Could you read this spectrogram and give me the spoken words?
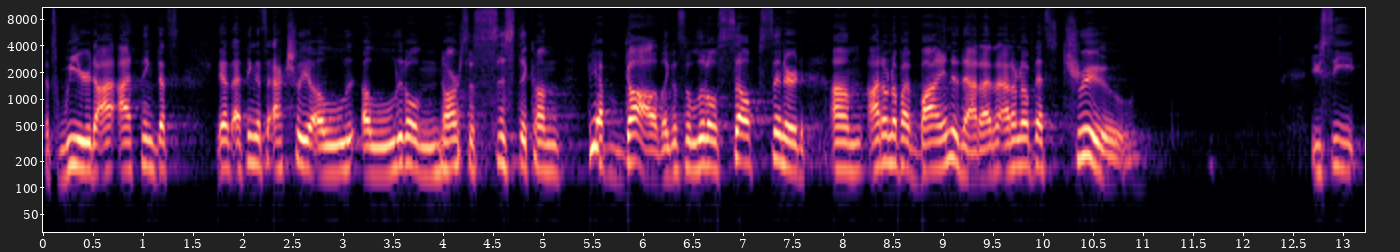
that's weird. I, I think that's, yeah, I think that's actually a, li- a little narcissistic on behalf of God. Like, it's a little self-centered. Um, I don't know if I buy into that. I, I don't know if that's true. You see,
